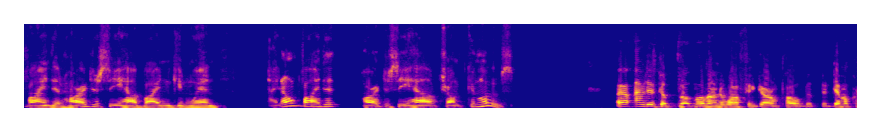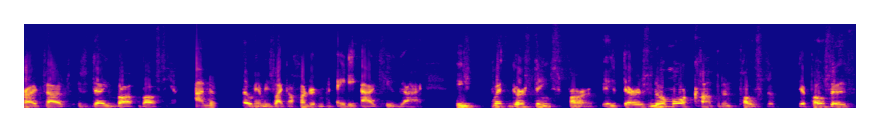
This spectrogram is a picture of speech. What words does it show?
find it hard to see how Biden can win. I don't find it hard to see how Trump can lose. Well, I'm just going to move on to Wall Street Journal poll. The, the Democrat side is Dave Bocian. I know him. He's like a 180 IQ guy. He's with Gerstein's firm. There is no more competent pollster. The pollster is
